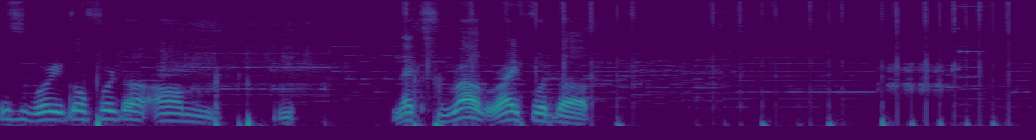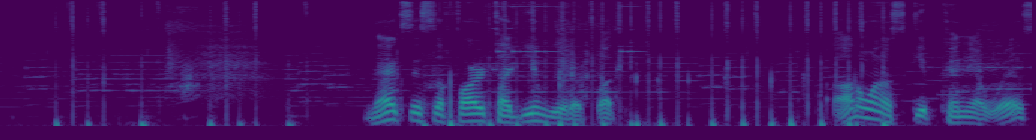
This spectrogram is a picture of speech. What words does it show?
This is where you go for the um next route, right? For the next is the far Tajim leader, but I don't want to skip Kenya West.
